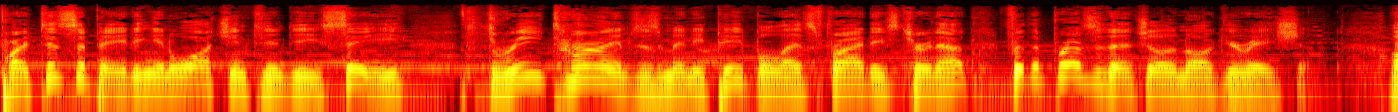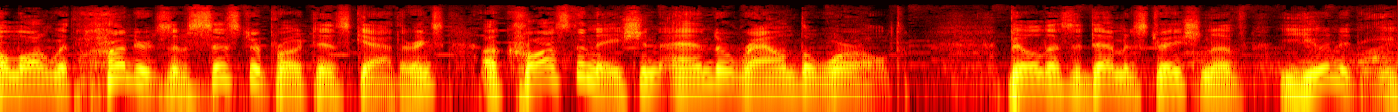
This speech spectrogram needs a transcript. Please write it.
participating in Washington, D.C., three times as many people as Friday's turnout for the presidential inauguration, along with hundreds of sister protest gatherings across the nation and around the world. Billed as a demonstration of unity,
